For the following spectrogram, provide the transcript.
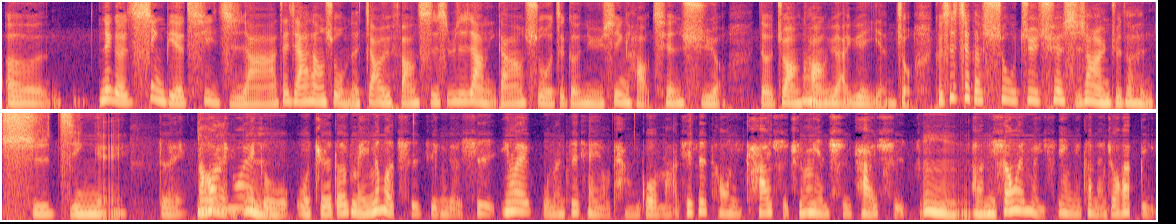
呃那个性别气质啊，再加上说我们的教育方式，是不是让你刚刚说这个女性好谦虚哦的状况嗯越来越严重？可是这个数据确实让人觉得很吃惊哎、对，然后另外一个嗯。我我觉得没那么吃惊的是，因为我们之前有谈过嘛，其实从你开始去面试开始，嗯。啊，你身为女性，你可能就会比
